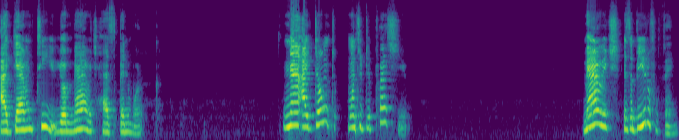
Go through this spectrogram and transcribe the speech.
I guarantee you your marriage has been worked. Now, I don't want to depress you. Marriage is a beautiful thing,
